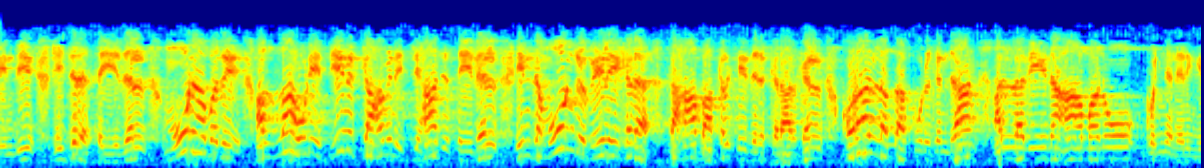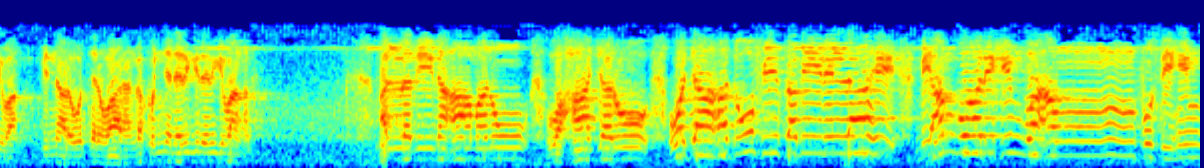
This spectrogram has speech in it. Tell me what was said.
வேண்டி ஹிஜர செய்தல். மூணாவது அல்லாஹுடைய தீனுக்காக வேண்டி ஜிஹாது செய்தல். இந்த மூன்று வேலைகளை சகாபாக்கள் செய்திருக்கிறார்கள். குரான் அல்லாஹ் கூறுகின்றான் அல்லதீன ஆமனோ கொஞ்சம் நெருங்கி வாங்க. பின்னால் ஒருத்தர் வாராங்க கொஞ்சம் நெருங்கி நெருங்கி வாங்க. الذين آمنوا وهاجروا وجاهدوا في سبيل الله بأموالهم وأنفسهم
